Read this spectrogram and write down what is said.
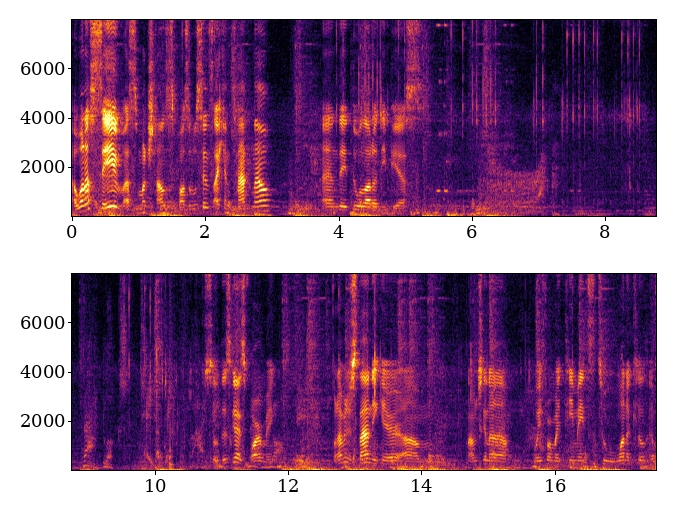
I want to save as much hounds as possible since I can tank now. And they do a lot of DPS. That looks tasty. So this guy's farming. But I'm just standing here. Um, I'm just gonna wait for my teammates to want to kill him.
